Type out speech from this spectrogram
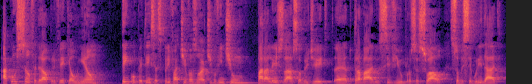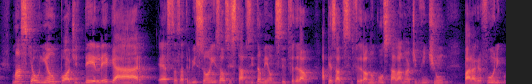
a Constituição Federal prevê que a União tem competências privativas no artigo 21 para legislar sobre direito é, do trabalho, civil, processual, sobre seguridade, mas que a União pode delegar essas atribuições aos estados e também ao Distrito Federal, apesar do Distrito Federal não constar lá no artigo 21, parágrafo único.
